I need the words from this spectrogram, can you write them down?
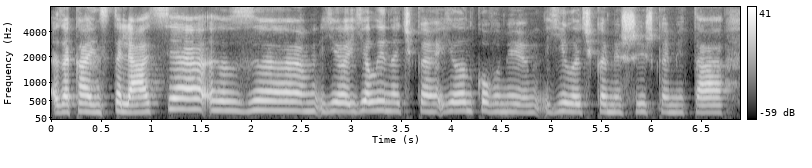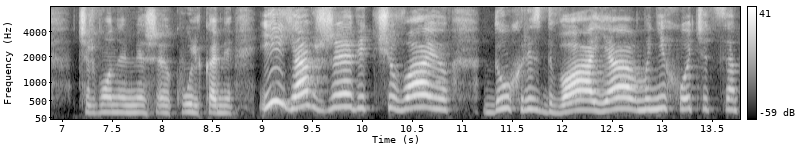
така інсталяція е, з ялиночка, ялинковими гілочками, шишками та червоними кульками. І я вже відчуваю дух Різдва. Я, мені хочеться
